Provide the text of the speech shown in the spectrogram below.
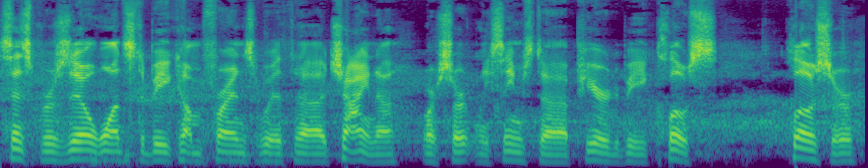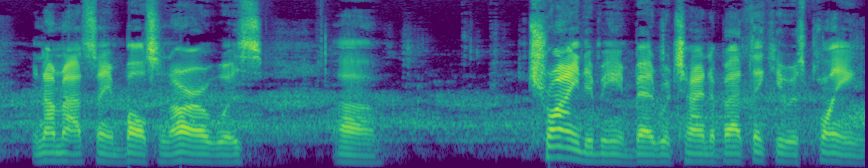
since Brazil wants to become friends with uh, China, or certainly seems to appear to be close, closer, and I'm not saying Bolsonaro was uh, trying to be in bed with China, but I think he was playing,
